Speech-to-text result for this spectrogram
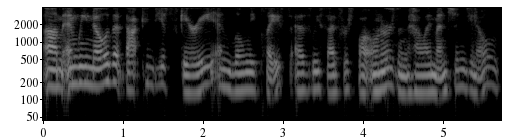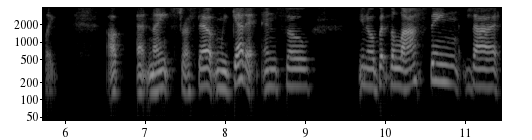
um, and we know that that can be a scary and lonely place, as we said for spa owners, and how I mentioned, you know, like up at night, stressed out, and we get it. And so, you know, but the last thing that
